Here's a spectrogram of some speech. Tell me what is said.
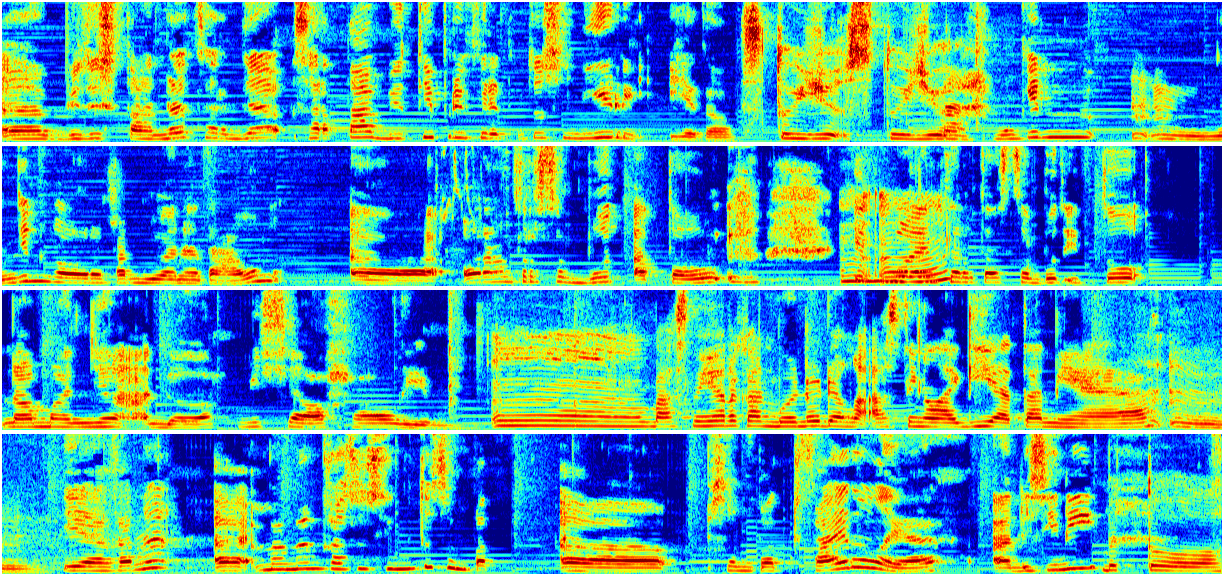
uh, beauty standard serta serta beauty privilege itu sendiri gitu. Setuju, setuju. Nah, mungkin mm-mm, mungkin kalau rekan Buana tahu uh, orang tersebut atau Mm-mm. influencer tersebut itu namanya adalah Michelle Halim. Hmm, pastinya rekan buana udah nggak asing lagi ya Tan ya. Ya karena eh, memang kasus ini tuh sempat eh, sempat viral ya. Eh, di sini Betul.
